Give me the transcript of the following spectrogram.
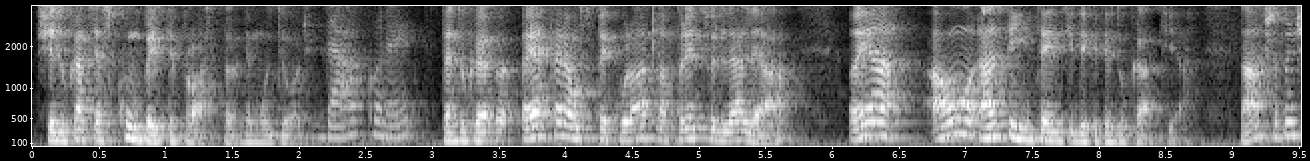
Și educația scumpă este proastă de multe ori. Da, corect. Pentru că ăia care au speculat la prețurile alea, ăia au alte intenții decât educația. Da? Și atunci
